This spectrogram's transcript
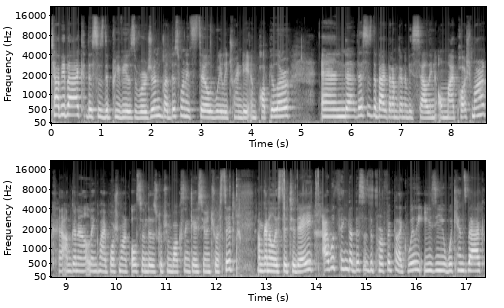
tabby bag. This is the previous version, but this one is still really trendy and popular. And uh, this is the bag that I'm gonna be selling on my Poshmark. I'm gonna link my Poshmark also in the description box in case you're interested. I'm gonna list it today. I would think that this is the perfect, like really easy weekends bag,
